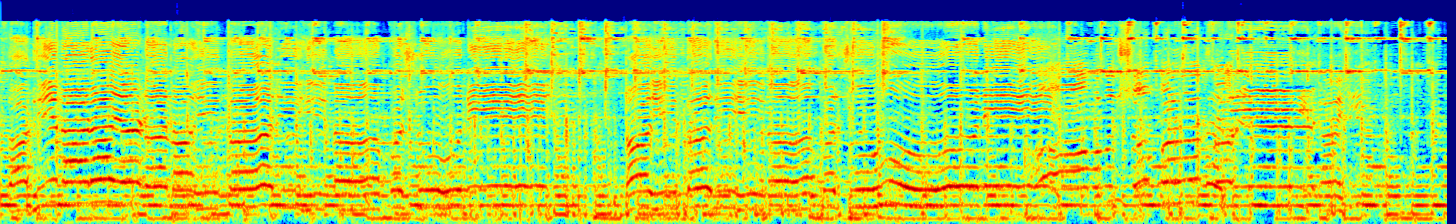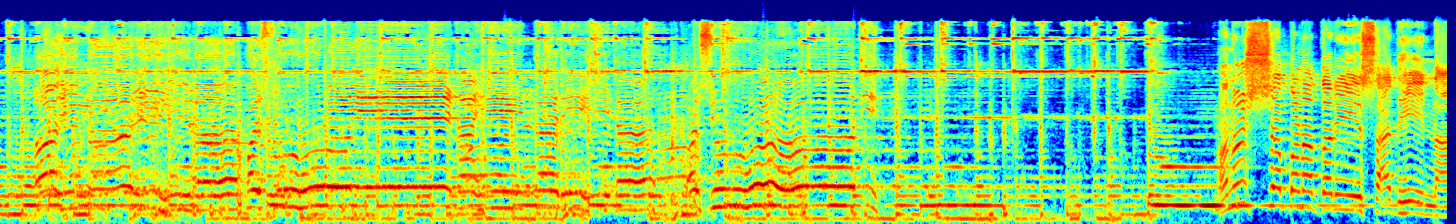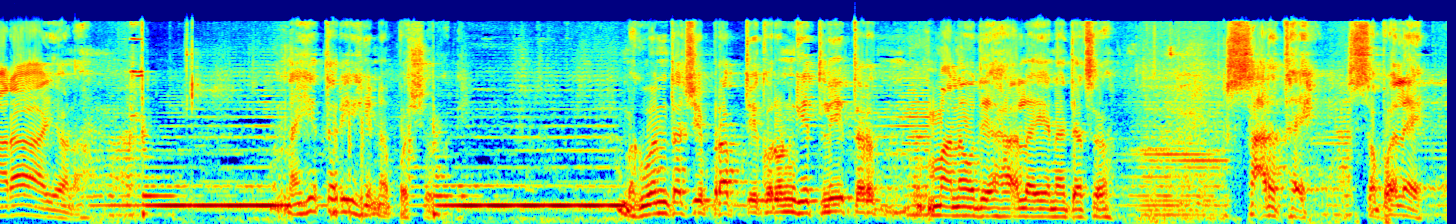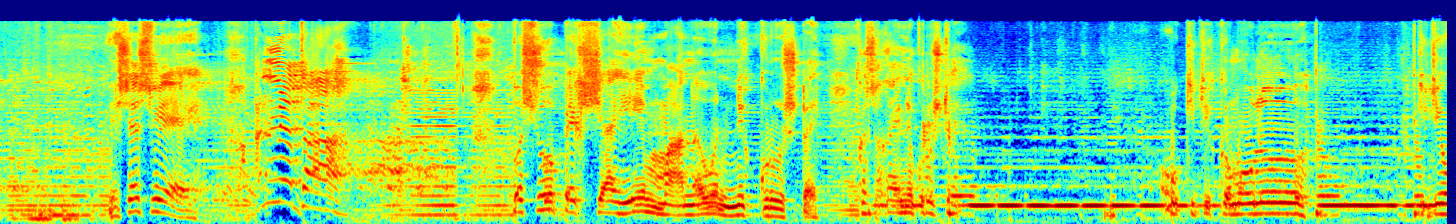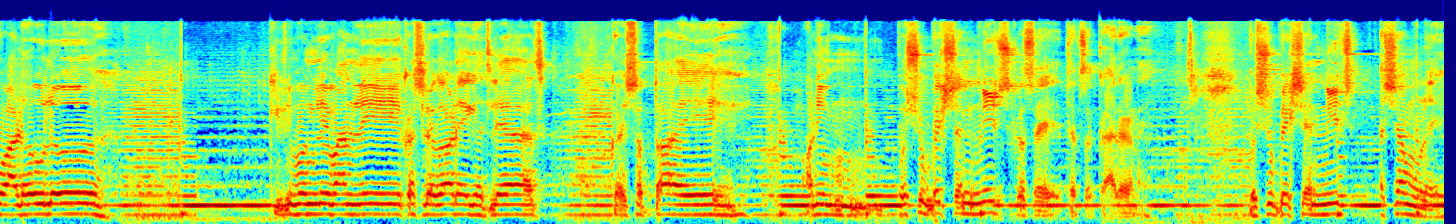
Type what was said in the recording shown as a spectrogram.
साधी नारायण नाही तरी न पशुनी नाही तरी न पशुनी नाही तरी न पशुनी. नाही तरी मनुष्यपण तरी साधे नारायण. नाही तरी हे न पशु भगवंताची प्राप्ती करून घेतली तर मानव देहाला येणं त्याचं सार्थ आहे सफल आहे यशस्वी आहे. अन्यथा पशुपेक्षाही मानव निकृष्ट आहे. कसं काय निकृष्ट आहे? ओ किती कमवलं किती वाढवलं किती बंगले बांधले कसल्या गाड्या घेतल्यात काय सत्ता आहे? आणि पशुपेक्षा नीच कसं आहे? त्याचं कारण आहे. पशुपेक्षा नीच अशामुळे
